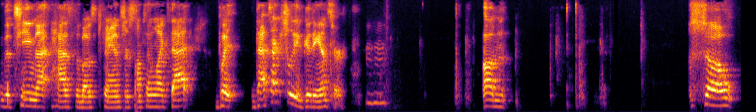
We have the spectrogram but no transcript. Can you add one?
the team that has the most fans or something like that. But that's actually a good answer. Mm-hmm. Um. So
